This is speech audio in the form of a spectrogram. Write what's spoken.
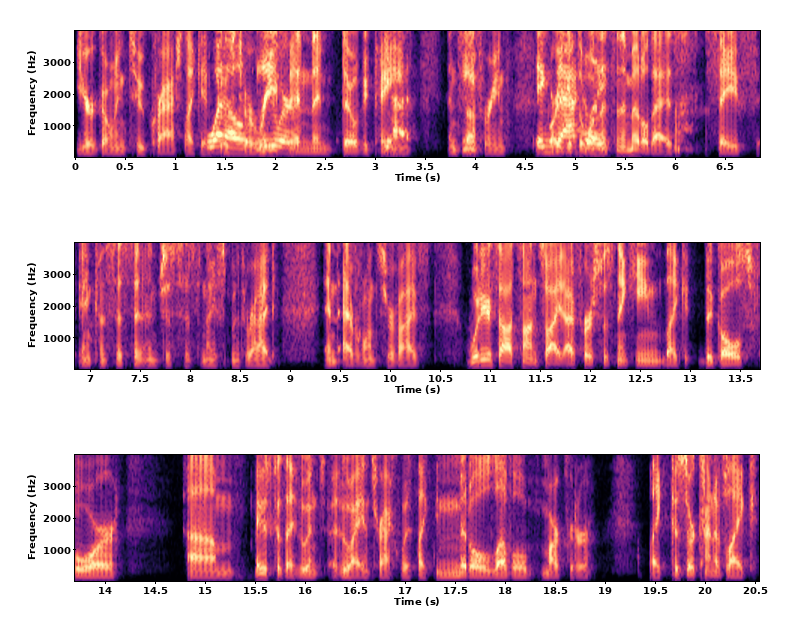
you're going to crash, like it goes to a reef, were- and then there will be pain Yeah. and suffering. Exactly. Or you get the one that's in the middle that is safe and consistent and just is a nice smooth ride, and everyone survives. What are your thoughts on? So I, I first was thinking like the goals for, um, maybe it's because I who who I interact with, like the middle level marketer, like because they're kind of like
